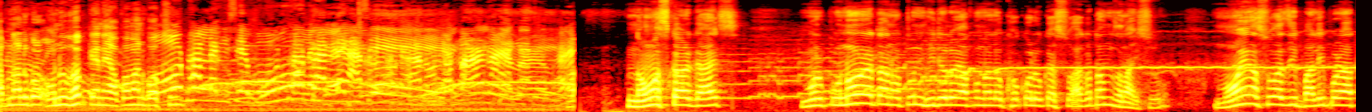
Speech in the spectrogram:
আপোনালোকৰ অনুভৱ কেনে? অকণমান কওকচোন। নমস্কাৰ গাইজ মোৰ পুনৰ এটা নতুন ভিডিঅ'লৈ আপোনালোক সকলোকে স্বাগতম জনাইছোঁ। মই আছোঁ আজি বালিপৰাত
